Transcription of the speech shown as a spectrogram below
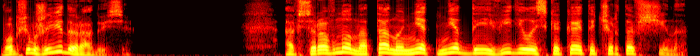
В общем, живи да радуйся. А все равно Натану нет-нет, да и виделась какая-то чертовщина.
